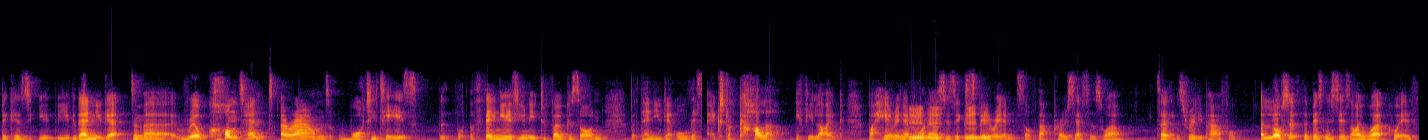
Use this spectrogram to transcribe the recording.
because you, you then you get some uh, real content around what it is the, what the thing is you need to focus on, but then you get all this extra colour, if you like, by hearing everyone Mhm, else's experience of that process as well. So it's really powerful. A lot of the businesses I work with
